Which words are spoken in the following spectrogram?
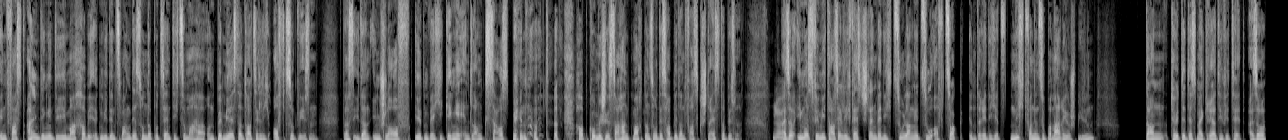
in fast allen Dingen, die ich mache, habe ich irgendwie den Zwang, das hundertprozentig zu machen. Und bei mir ist dann tatsächlich oft so gewesen, dass ich dann im Schlaf irgendwelche Gänge entlang gesaust bin und habe komische Sachen gemacht und so. Das hat mich dann fast gestresst ein bisschen. Ja. Also ich muss für mich tatsächlich feststellen, wenn ich zu lange zu oft zock, und da rede ich jetzt nicht von den Super Mario Spielen, dann tötet das meine Kreativität. Also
